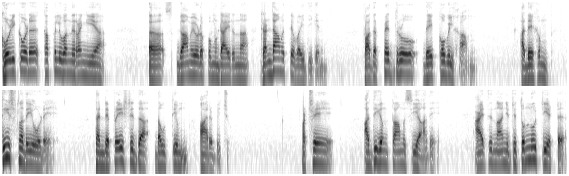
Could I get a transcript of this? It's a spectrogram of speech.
കോഴിക്കോട് കപ്പൽ വന്നിറങ്ങിയ ഗാമയോടൊപ്പം ഉണ്ടായിരുന്ന രണ്ടാമത്തെ വൈദികൻ ഫാദർ പെദ്രോ ദേ കോവിൽഹാം അദ്ദേഹം തീഷ്ണതയോടെ തന്റെ പ്രേക്ഷിത ദൗത്യം ആരംഭിച്ചു. പക്ഷേ അധികം താമസിയാതെ ആയിരത്തി നാനൂറ്റി തൊണ്ണൂറ്റിയെട്ട്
